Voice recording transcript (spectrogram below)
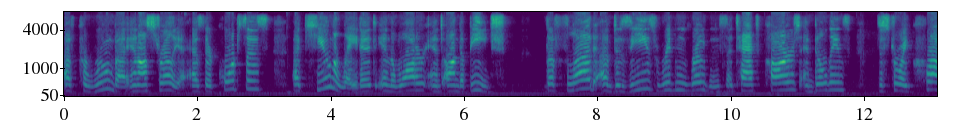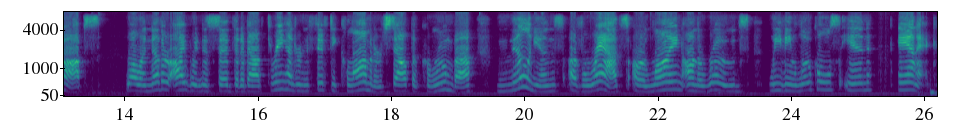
of Karumba in Australia as their corpses accumulated in the water and on the beach. The flood of disease ridden rodents attacked cars and buildings, destroyed crops, while another eyewitness said that about 350 kilometers south of Karumba, millions of rats are lying on the roads, leaving locals in panic.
